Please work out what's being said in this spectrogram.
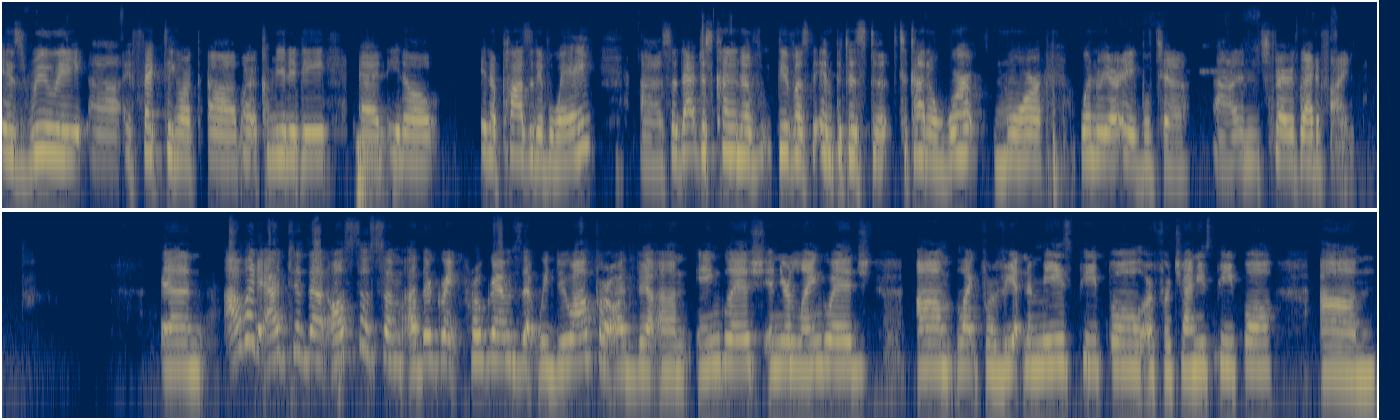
is really uh, affecting our uh, our community, and you know in a positive way. Uh, so that just kind of give us the impetus to to kind of work more when we are able to, uh, and it's very gratifying. And I would add to that also some other great programs that we do offer are the um, English in your language, um, like for Vietnamese people or for Chinese people. Um,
